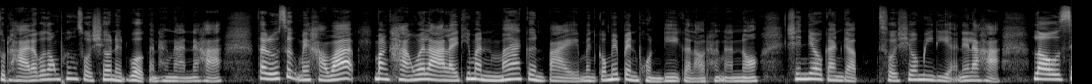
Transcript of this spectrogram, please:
สุดท้ายเราก็ต้องพึ่งโซเชียลเน็ตเวิร์กกันทั้งนั้นนะคะ แต่รู้สึกไหมคะว่าบางครั้งเวลาอะไรที่มันมากเกินไป มันก็ไม่เป็นผลดีกับเราทั้งนั้นเนาะเช่นเดียวกันกับโซเชียลมีเดียเนี่ยแหละค่ะ เราเส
